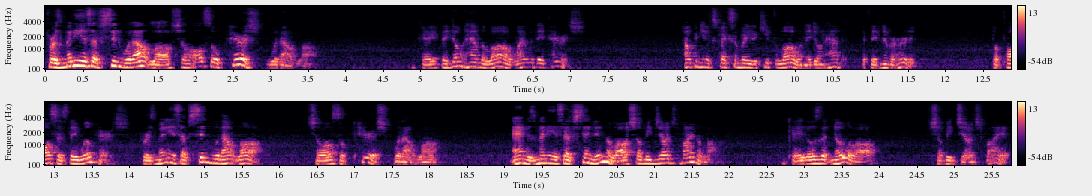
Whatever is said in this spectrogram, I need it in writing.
For as many as have sinned without law shall also perish without law. Okay if they don't have the law why would they perish? How can you expect somebody to keep the law when they don't have it if they've never heard it? But paul says they will perish. For as many as have sinned without law shall also perish without law and as many as have sinned in the law shall be judged by the law. Okay, those that know the law shall be judged by it.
